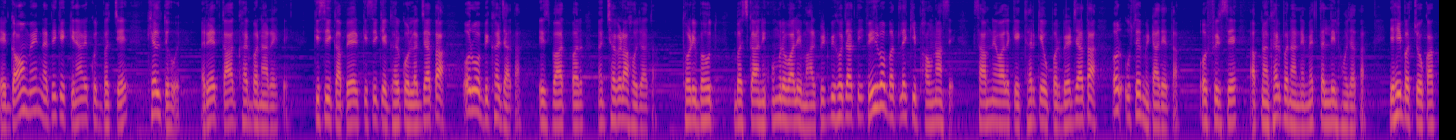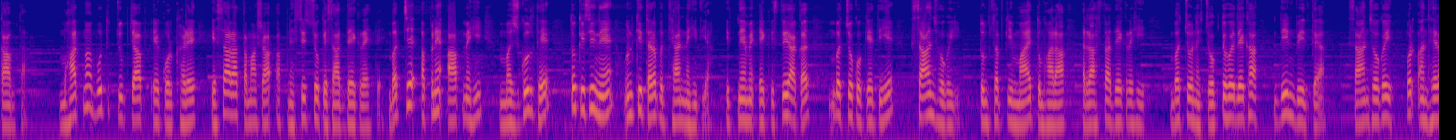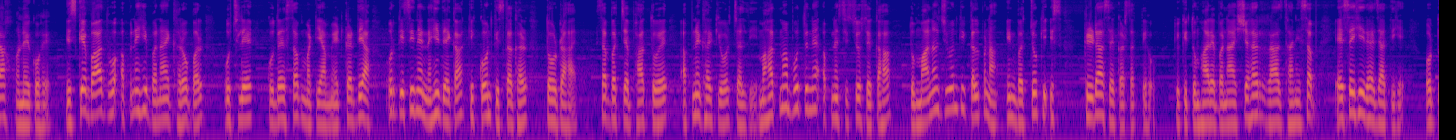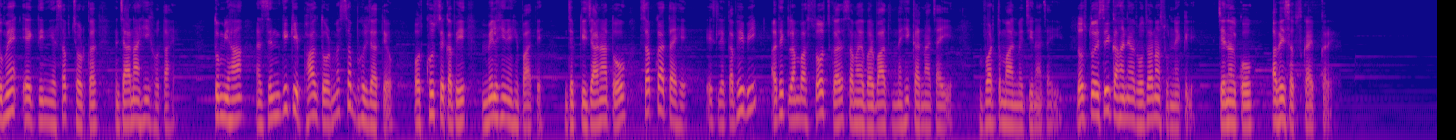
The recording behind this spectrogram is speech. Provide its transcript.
एक गाँव में नदी के किनारे कुछ बच्चे खेलते हुए रेत का घर बना रहे थे। किसी का पैर किसी के घर को लग जाता और वो बिखर जाता। इस बात पर झगड़ा हो जाता। थोड़ी बहुत बचकानी उम्र वाली मारपीट भी हो जाती। फिर वह बदले की भावना से सामने वाले के घर के ऊपर बैठ जाता और उसे मिटा देता और फिर से अपना घर बनाने में तल्लीन हो जाता। यही बच्चों का काम था। महात्मा बुद्ध चुपचाप एक और खड़े, ये सारा तमाशा अपने शिष्यों के साथ देख रहे थे। बच्चे अपने आप में ही मशगूल थे तो किसी ने उनकी तरफ़ ध्यान नहीं दिया। इतने में एक स्त्री आकर बच्चों को कहती है, साँझ हो गई, तुम सबकी माए तुम्हारा रास्ता देख रही। बच्चों ने चौंकते हुए देखा, दिन बीत गया। साँझ हो गई और अंधेरा होने को है। इसके बाद वो अपने ही बनाए घरों पर उछले कूदे सब मटिया मेट कर दिया और किसी ने नहीं देखा कि कौन किसका घर तोड़ रहा है। सब बच्चे भागते हुए अपने घर की ओर चल दिए। महात्मा बुद्ध ने अपने शिष्यों से कहा, तुम मानव जीवन की कल्पना इन बच्चों की इस क्रीड़ा से कर सकते हो, क्योंकि तुम्हारे बनाए शहर, राजधानी सब ऐसे ही रह जाती है, और तुम्हें एक दिन यह सब छोड़कर जाना ही होता है। तुम यहाँ ज़िंदगी की भाग दौड़ में सब भूल जाते हो और खुद से कभी मिल ही नहीं पाते। जबकि जाना तो सबका तय है, इसलिए कभी भी अधिक लंबा सोचकर समय बर्बाद नहीं करना चाहिए। वर्तमान में जीना चाहिए। दोस्तों ऐसी कहानियाँ रोज़ाना सुनने के लिए चैनल को अभी सब्सक्राइब करें।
